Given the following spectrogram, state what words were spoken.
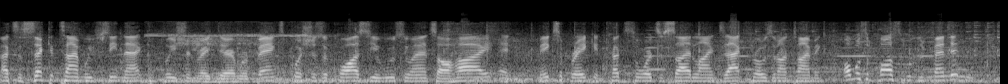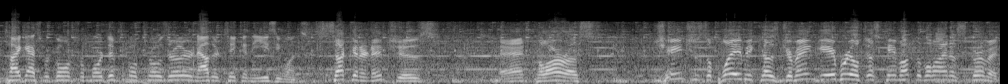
That's the second time we've seen that completion right there, where Banks pushes a Kwasi Owusu Ansah high and makes a break and cuts towards the sideline. Zach throws it on timing. Almost impossible to defend it. Ticats were going for more difficult throws earlier. Now they're taking the easy ones. second and inches, and Collaros changes the play because Jermaine Gabriel just came up to the line of scrimmage.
